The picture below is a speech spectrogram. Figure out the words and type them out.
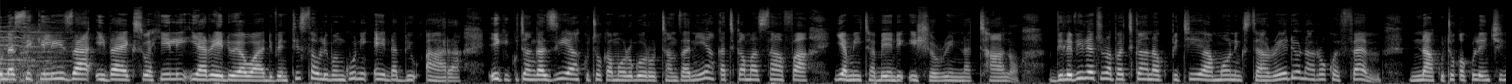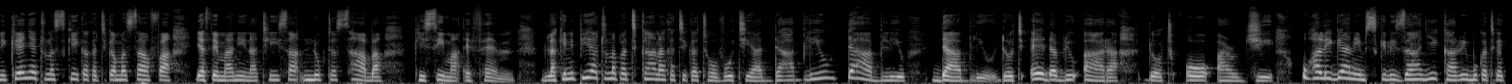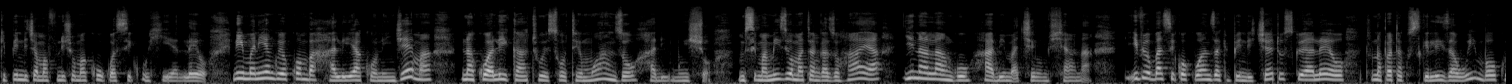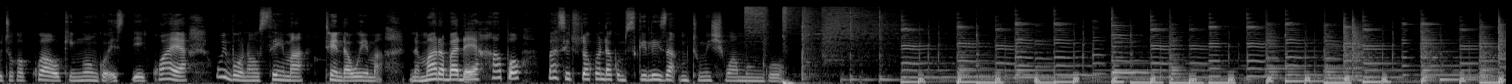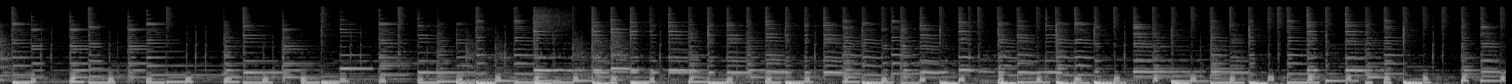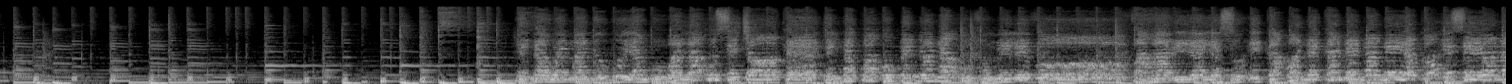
unasikiliza idhaa ya kiswahili ya redio ya waadventista ulimwenguni awr ikikutangazia kutoka morogoro tanzania katika masafa ya mita bendi 25 vilevile tunapatikana kupitia morning star radio na rock fm na kutoka kule nchini kenya tunasikika katika masafa ya 89.7 kisima fm lakini pia tunapatikana katika tovuti ya www.awr org. Uhali msikilizaji? Karibu katika kipindi cha mafundisho makuu kwa siku hii ya leo. Ni imani yangu ya kwamba hali yako ni njema na kualika tuwe sote mwanzo hadi mwisho. Msimamizi wa matangazo haya jina langu habi machelu mshana hivyo basi kwa kuanza kipindi chetu siku ya leo tunapata kusikiliza wimbo kutoka kwao kingongo sda kwaya wimbo unaosema tenda wema. Na mara baada ya hapo basi tutakwenda kumsikiliza mtumishi wa mungu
